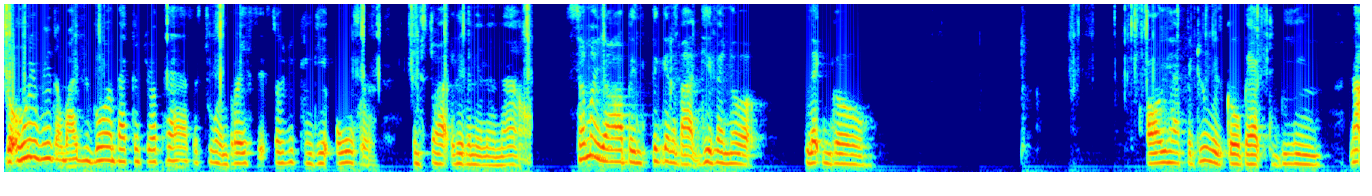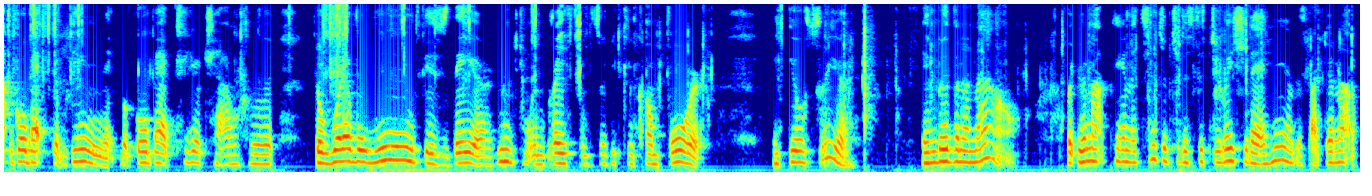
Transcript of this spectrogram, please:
The only reason why you're going back into your past is to embrace it so you can get over and start living in the now. Some of y'all been thinking about giving up, letting go, all you have to do is go back to being, not go back to being it, but go back to your childhood. The whatever wound is there, you need to embrace them so you can come forward and feel freer and live in a now. But you're not paying attention to the situation at hand. It's like you're not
